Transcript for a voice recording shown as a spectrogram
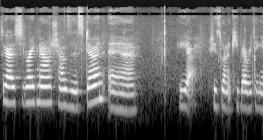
So guys, right now Shanzay is done and yeah, she's gonna keep everything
